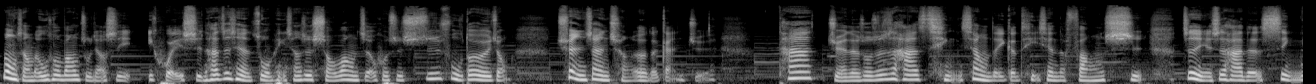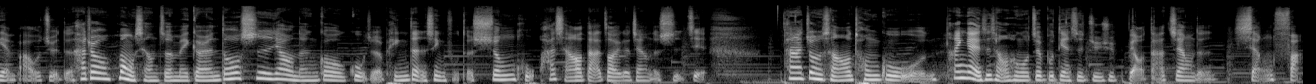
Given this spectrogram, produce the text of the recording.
梦想的乌托邦主角是一回事。他之前的作品像是《守望者》或是《师父》，都有一种劝善惩恶的感觉。他觉得说这是他倾向的一个体现的方式，这也是他的信念吧。我觉得他就梦想着每个人都是要能够过着平等幸福的生活，他想要打造一个这样的世界。他就想要通过，他应该也是想要通过这部电视剧去表达这样的想法。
